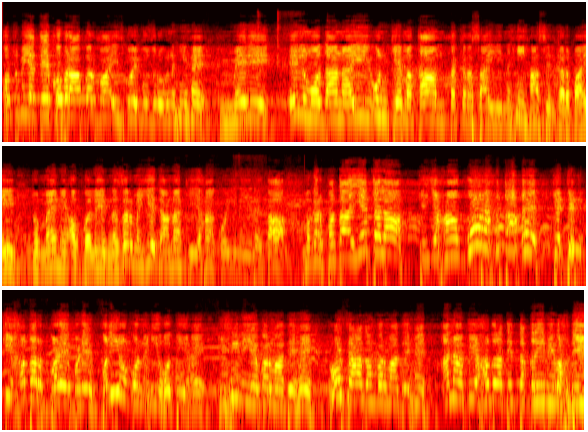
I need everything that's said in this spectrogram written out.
قطبیت کبرا پر فائز کوئی بزرگ نہیں ہے۔ میری علم و دانائی ان کے مقام تک رسائی نہیں حاصل کر پائی۔ تو میں نے اول نظر میں یہ جانا کہ یہاں کوئی نہیں رہتا۔ مگر پتا یہ چلا کہ یہاں وہ رہتا ہے کہ جن کی خبر بڑے بڑے ولیوں کو نہیں ہوتی ہے۔ اسی لیے فرماتے ہیں، غوث اعظم فرماتے ہیں، انا فی حضرت تقریبی وحدی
